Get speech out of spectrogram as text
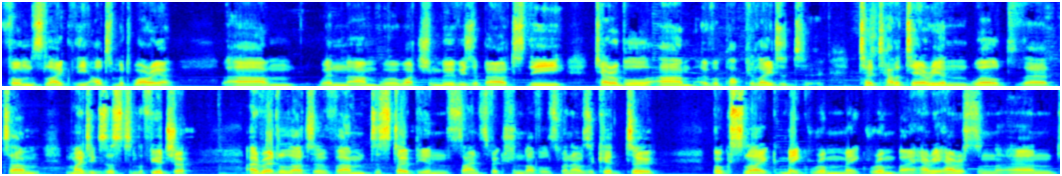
films like The Ultimate Warrior. Um, when um, we were watching movies about the terrible, um, overpopulated, totalitarian world that um, might exist in the future. I read a lot of um, dystopian science fiction novels when I was a kid too. Books like Make Room, Make Room by Harry Harrison and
